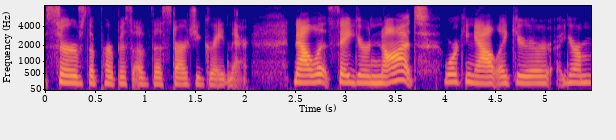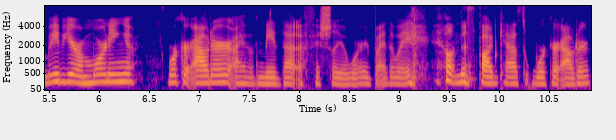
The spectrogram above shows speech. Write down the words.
serves the purpose of the starchy grain there. Now, let's say you're not working out, like you're you're maybe you're a morning worker outer. I have made that officially a word, by the way, on this podcast, worker outer.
